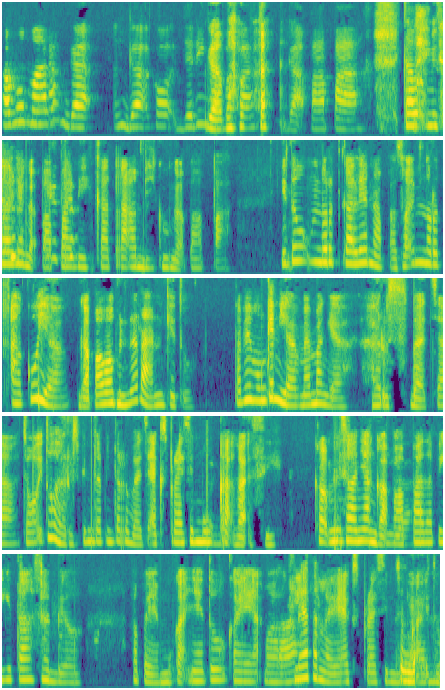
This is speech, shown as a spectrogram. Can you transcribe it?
Kamu marah nggak nggak kok jadi Nggak nggak apa nggak apa-apa Kalau misalnya nggak apa-apa nih kata ambigu nggak apa-apa. Itu menurut kalian apa? Soalnya menurut aku ya nggak apa-apa beneran gitu. Tapi mungkin ya memang ya harus baca. Cowok itu harus pintar-pintar baca ekspresi muka nggak sih? Kalau misalnya nggak Iya. apa-apa tapi kita sambil apa ya mukanya itu kayak marah kelihatan lah ya ekspresi muka itu.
